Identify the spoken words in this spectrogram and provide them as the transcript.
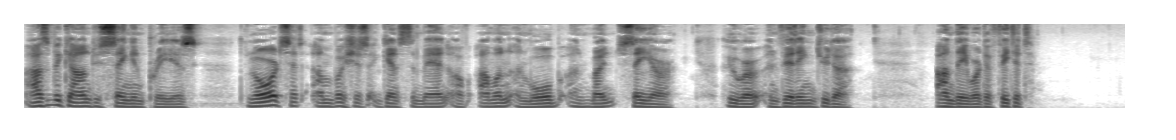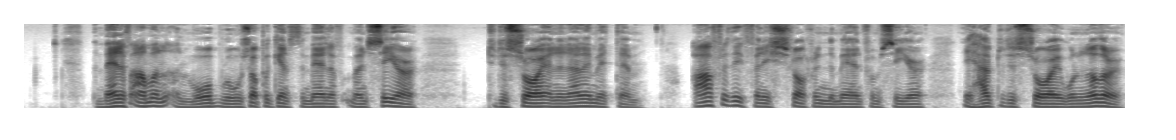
As they began to sing and praise, the Lord set ambushes against the men of Ammon and Moab and Mount Seir, who were invading Judah, and they were defeated. The men of Ammon and Moab rose up against the men of Mount Seir to destroy and annihilate them. After they finished slaughtering the men from Seir, they helped to destroy one another.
